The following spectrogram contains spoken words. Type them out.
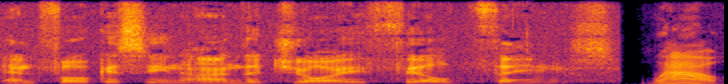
and focusing on the joy filled things. Wow.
